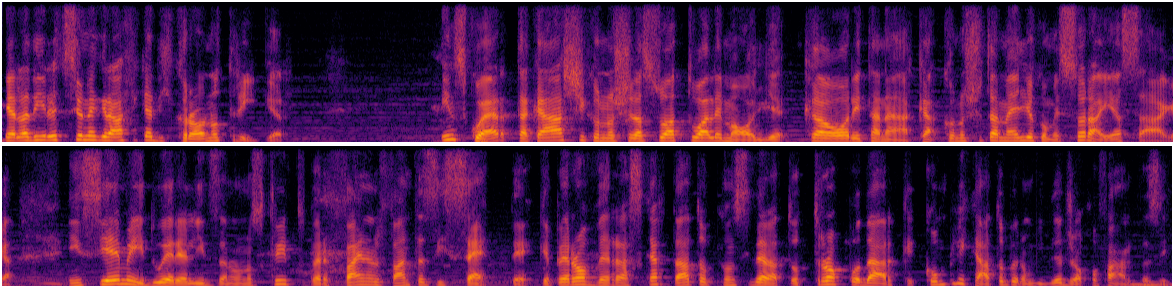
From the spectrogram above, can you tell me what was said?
e alla direzione grafica di Chrono Trigger. In Square, Takahashi conosce la sua attuale moglie, Kaori Tanaka, conosciuta meglio come Soraya Saga. Insieme i due realizzano uno script per Final Fantasy VII, che però verrà scartato considerato troppo dark e complicato per un videogioco fantasy.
